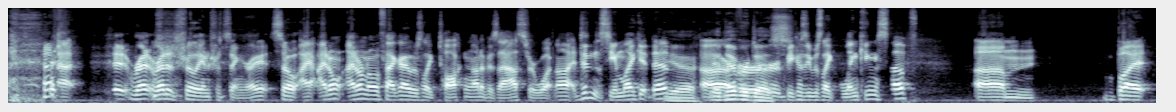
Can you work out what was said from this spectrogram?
uh, Reddit's really interesting, right? So I, I don't I don't know if that guy was like talking out of his ass or whatnot. It didn't seem like it did. Yeah, uh, it never or, does or because he was like linking stuff. Um, but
